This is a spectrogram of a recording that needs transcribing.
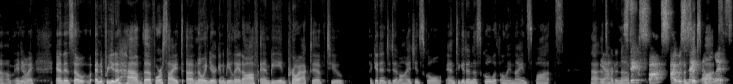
um, anyway. Yeah. And then so, and for you to have the foresight of knowing you're going to be laid off and being proactive to get into dental hygiene school and to get into school with only nine spots, that yeah. hard enough. Six spots. I was next on the list.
